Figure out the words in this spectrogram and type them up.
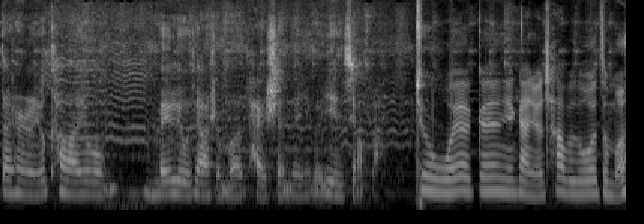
但是又看完又没留下什么太深的一个印象吧。就我也跟你感觉差不多，怎么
